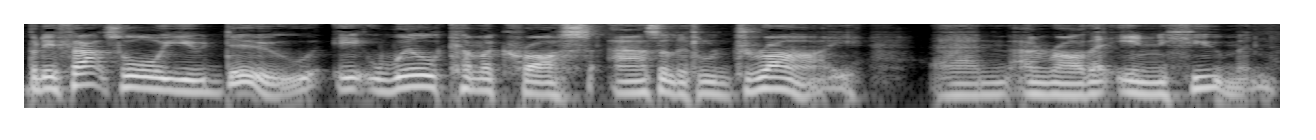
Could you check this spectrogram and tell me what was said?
But if that's all you do, it will come across as a little dry um, and rather inhuman.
